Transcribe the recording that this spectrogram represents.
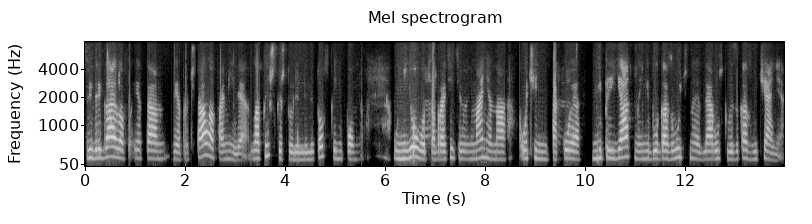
Свидригайлов – это, я прочитала, фамилия латышская, что ли, или литовская, не помню. У нее, вот обратите внимание на очень такое неприятное, неблагозвучное для русского языка звучание.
